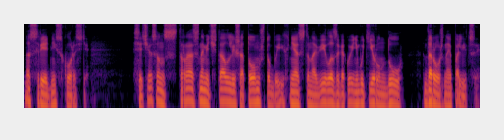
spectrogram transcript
на средней скорости. Сейчас он страстно мечтал лишь о том, чтобы их не остановила за какую-нибудь ерунду дорожная полиция.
